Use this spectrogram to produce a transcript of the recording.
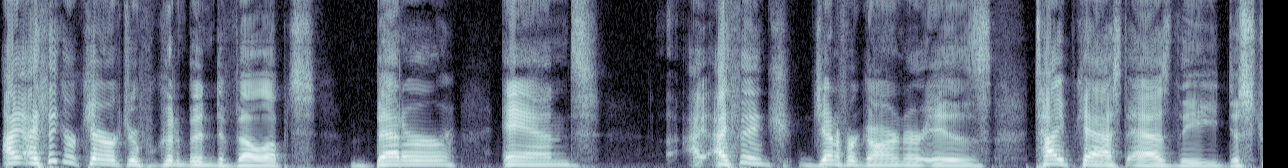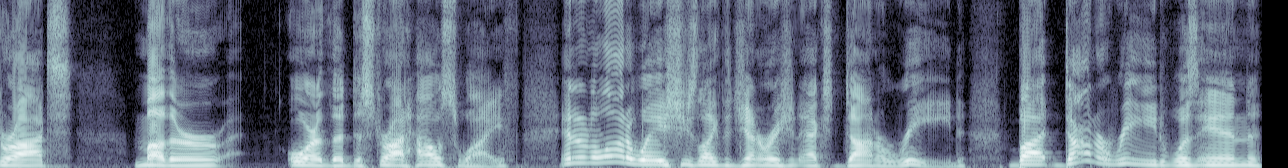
I, I think her character could have been developed better, and I, I think Jennifer Garner is typecast as the distraught mother or the distraught housewife. And in a lot of ways, she's like the Generation X Donna Reed. But Donna Reed was in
